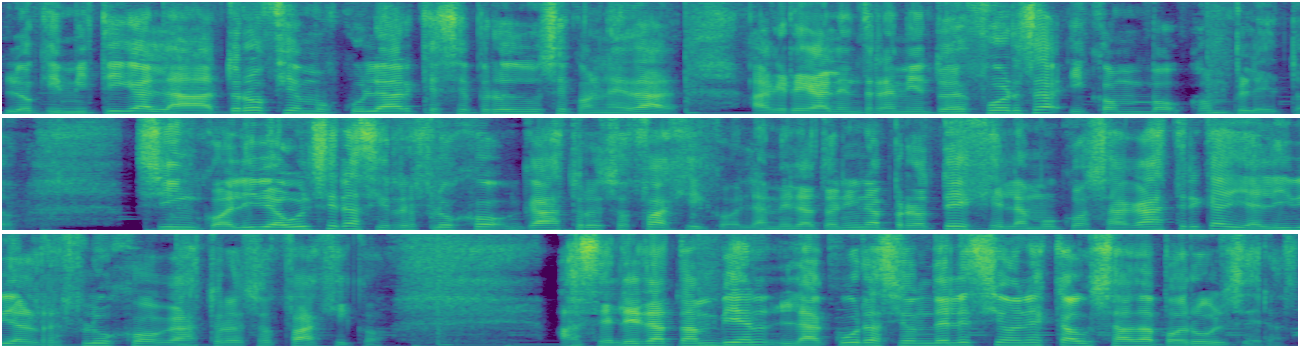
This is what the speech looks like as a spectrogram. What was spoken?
lo que mitiga la atrofia muscular que se produce con la edad. Agrega el entrenamiento de fuerza y combo completo. 5. Alivia úlceras y reflujo gastroesofágico. La melatonina protege la mucosa gástrica y alivia el reflujo gastroesofágico. Acelera también la curación de lesiones causadas por úlceras.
